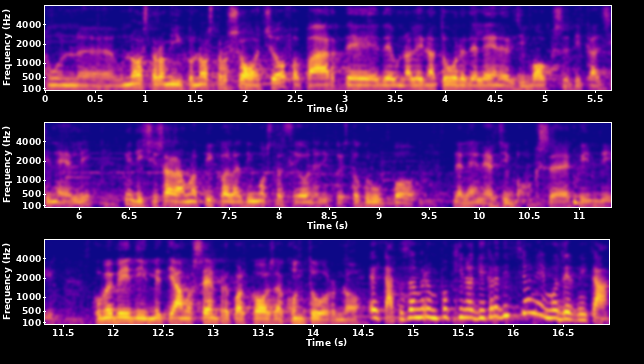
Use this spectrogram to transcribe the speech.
un, eh, un, nostro amico, un nostro socio, fa parte di un allenatore dell'Energy Box di Calcinelli, quindi ci sarà una piccola dimostrazione di questo gruppo dell'Energy Box, quindi come vedi mettiamo sempre qualcosa contorno. Esatto, sembra un pochino di tradizione e modernità.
